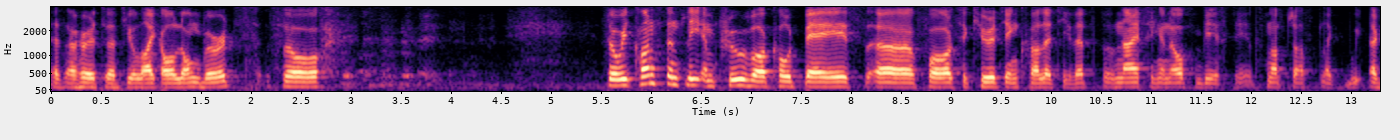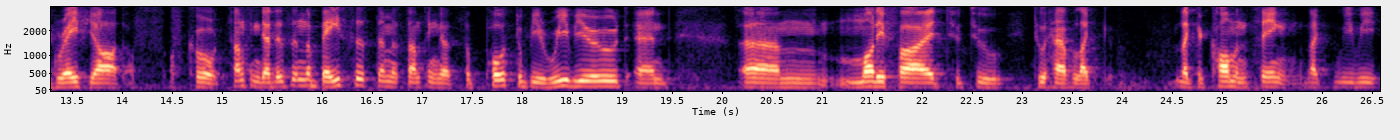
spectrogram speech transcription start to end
as I heard that you like all long words. So, so we constantly improve our code base uh, for security and quality. That's the nice thing in OpenBSD. It's not just like we, a graveyard of, of code. Something that is in the base system is something that's supposed to be reviewed and um, modified to, to, to have like, like a common thing. Like we, we,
